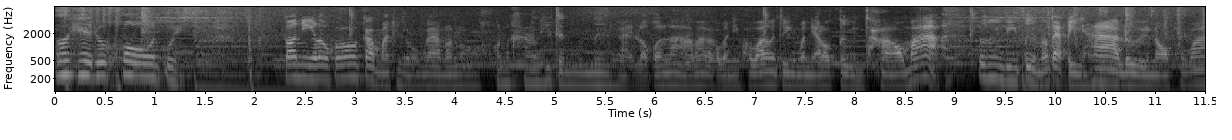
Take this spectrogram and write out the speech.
โอเคทุกคน อุ้ย ตอนนี้เราก็กลับมาถึงโรงแรมแล้วเนาะค่อนข้างที่จะเหนื่อยแล้วก็ลามากกับวันนี้ เพราะว่าจริงๆวันนี้เราตื่นเช้ามากก็จริงๆตื่นตั้งแต่ตีห้าเลยเนาะเพราะว่า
